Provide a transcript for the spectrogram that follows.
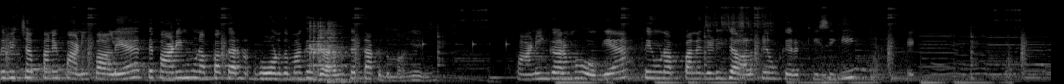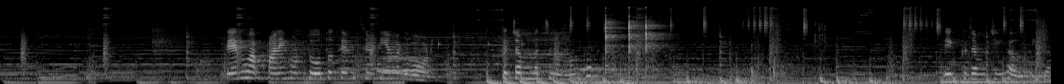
ਦੇ ਵਿੱਚ ਆਪਾਂ ਨੇ ਪਾਣੀ ਪਾ ਲਿਆ ਤੇ ਪਾਣੀ ਨੂੰ ਹੁਣ ਆਪਾਂ ਹੋਣ ਦੇਵਾਂਗੇ, ਗਰਮ ਤੇ ਢੱਕ ਦੇਵਾਂਗੇ ਇਹਨੂੰ। ਪਾਣੀ ਗਰਮ ਹੋ ਗਿਆ ਤੇ ਹੁਣ ਆਪਾਂ ਨੇ ਜਿਹੜੀ ਦਾਲ ਭਿਉਂ ਕੇ ਰੱਖੀ ਸੀਗੀ ਤੇ ਇਹਨੂੰ ਆਪਾਂ ਨੇ ਹੁਣ ਦੋ ਤੋਂ ਤਿੰਨ ਸੀਟੀਆਂ ਲਗਵਾਉਣੀਆਂ। ਇੱਕ ਚਮਚ ਨਮਕ, ਇੱਕ ਚਮਚੀ ਹਲਦੀ ਦਾ।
